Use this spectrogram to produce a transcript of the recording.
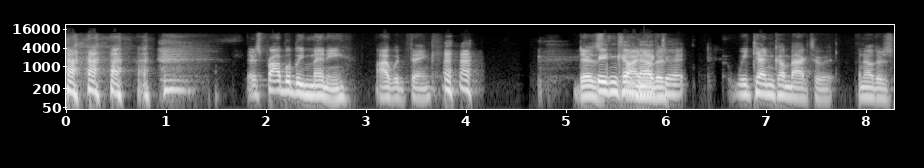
there's probably many, I would think. There's we can come back to it. We can come back to it. I know there's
